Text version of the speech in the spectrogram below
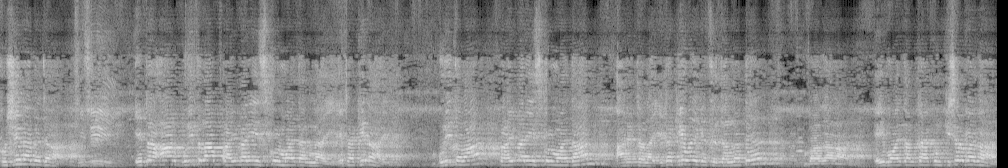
খুশি না বেজার এটা আর বুড়িতলা প্রাইমারি স্কুল ময়দান নাই এটা কি নাই বুড়িতলা প্রাইমারি স্কুল ময়দান আর এটা নাই এটা কি হয়ে গেছে জান্নাতের বাগান এই ময়দানটা এখন কিসের বাগান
